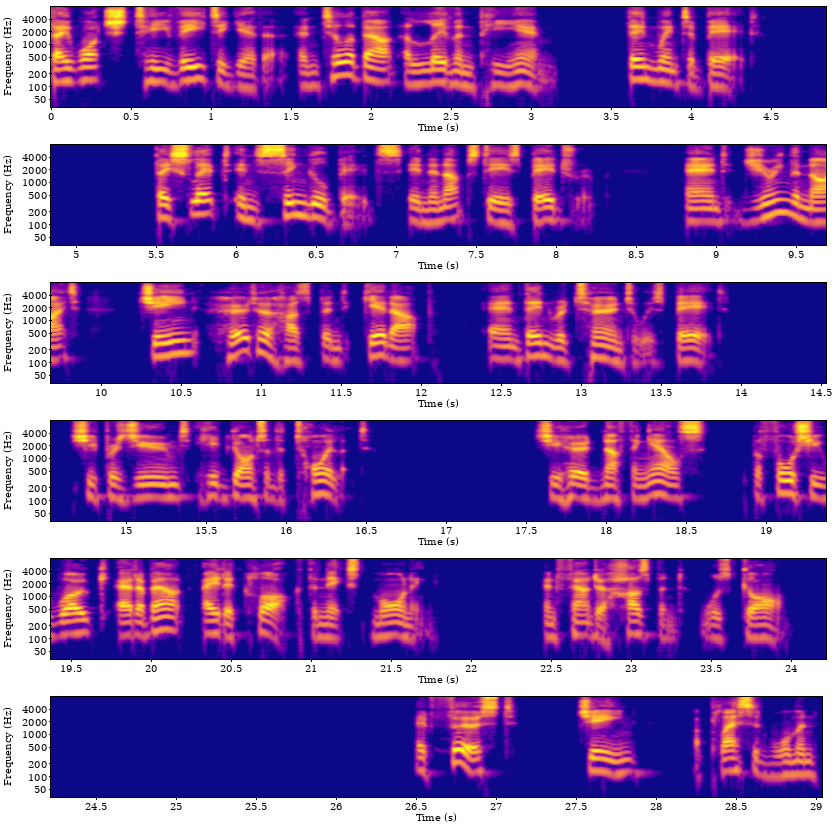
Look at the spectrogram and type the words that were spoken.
They watched TV together until about 11 pm, then went to bed. They slept in single beds in an upstairs bedroom, and during the night, Jean heard her husband get up and then return to his bed. She presumed he'd gone to the toilet she heard nothing else before she woke at about eight o'clock the next morning and found her husband was gone. At first, Jean, a placid woman,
